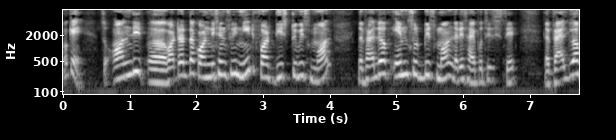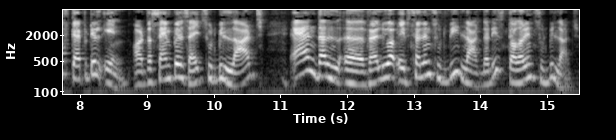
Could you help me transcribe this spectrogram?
Okay. So only uh, what are the conditions we need for this to be small? The value of m should be small that is hypothesis set the value of capital n or the sample size should be large and the uh, value of epsilon should be large that is tolerance should be large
